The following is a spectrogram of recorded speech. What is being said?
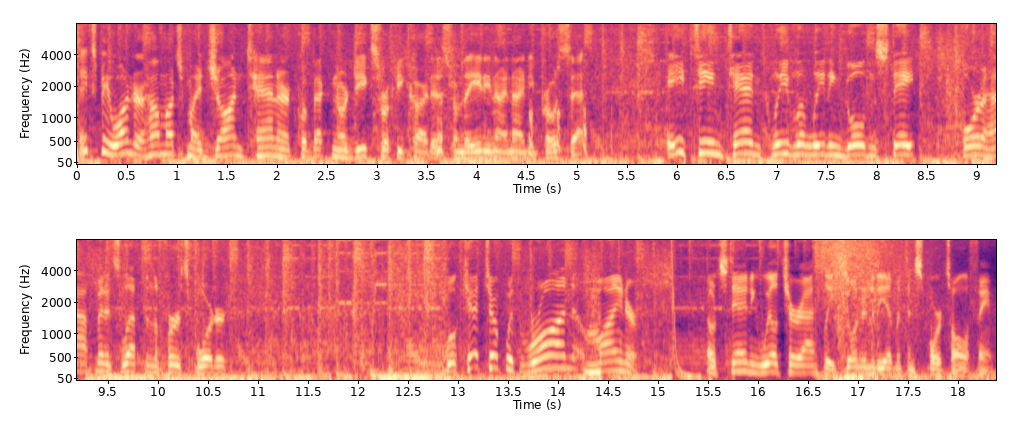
Makes me wonder how much my John Tanner Quebec Nordiques rookie card is from the 89-90 Pro set. 18-10, Cleveland leading Golden State. Four and a half minutes left in the first quarter. We'll catch up with Ron Minor, outstanding wheelchair athlete going into the Edmonton Sports Hall of Fame.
